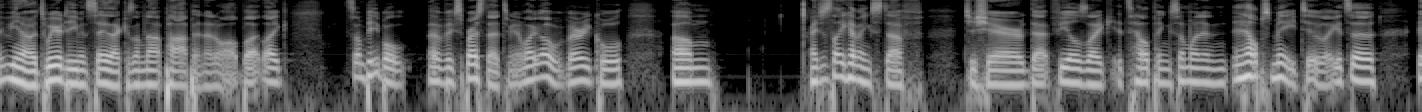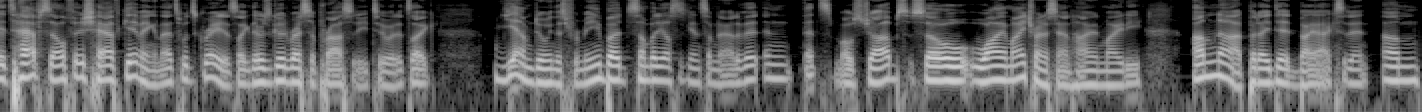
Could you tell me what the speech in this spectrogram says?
You know, it's weird to even say that because I'm not popping at all. But like, some people have expressed that to me. I'm like, oh, very cool. Um, I just like having stuff to share that feels like it's helping someone, and it helps me too. Like it's a, it's half selfish, half giving, and that's what's great. It's like there's good reciprocity to it. It's like yeah, I'm doing this for me, but somebody else is getting something out of it, and that's most jobs. So why am I trying to sound high and mighty? I'm not, but I did by accident. Um,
